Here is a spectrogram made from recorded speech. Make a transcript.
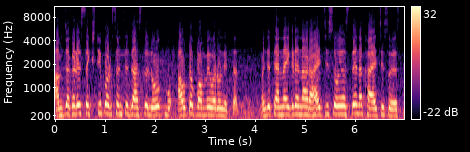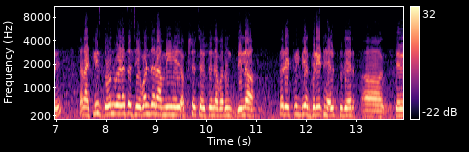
आमच्याकडे सिक्स्टी पर्सेंटचे जास्त लोक आउट ऑफ बॉम्बेवरून येतात. म्हणजे त्यांना इकडे ना राहायची सोय असते ना खायची सोय असते. तर ॲटलिस्ट दोन वेळाचं जेवण जर आम्ही हे अक्षय चैतन्यावरून दिलं तर it will be a great help to their ते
